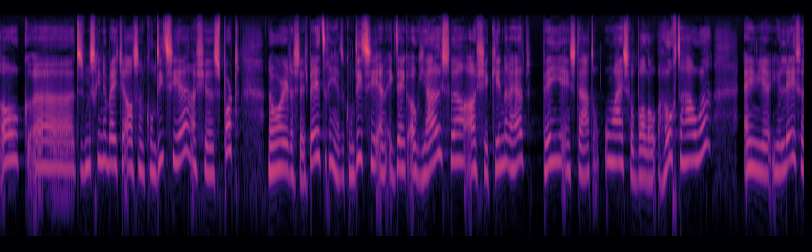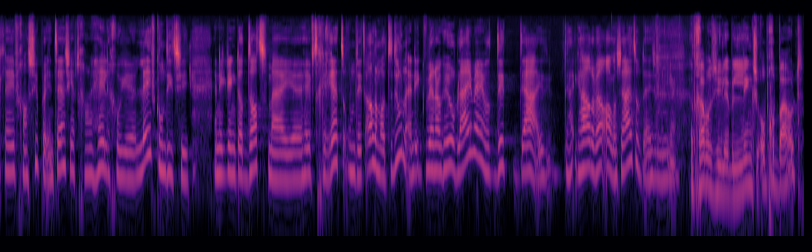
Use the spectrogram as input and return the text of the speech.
ook... eh, het is misschien een beetje als een conditie. Hè? Als je sport, dan word je er steeds beter in. Je hebt een conditie. En ik denk ook juist wel, als je kinderen hebt... ben je in staat om onwijs veel ballen hoog te houden... En je, je leeft het leven gewoon super intens. Je hebt gewoon een hele goede leefconditie. En ik denk dat dat mij eh, heeft gered om dit allemaal te doen. En ik ben ook heel blij mee. Want dit, ja, ik, haal er wel alles uit op deze manier. Het grappige is, jullie hebben links opgebouwd.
